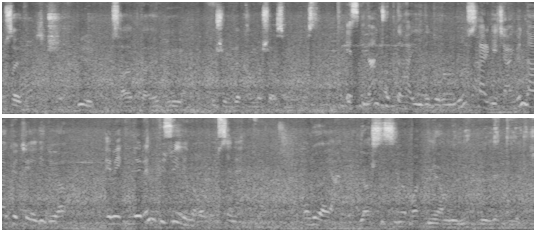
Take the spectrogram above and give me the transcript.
olsaydım bir saat dahi bir bu şehirde kalma şansım olmazdı. Eskiden çok daha iyiydi durumumuz. Her geçen gün daha kötüye gidiyor. Emeklilerin hüzün yılı oldu bu sene. Oluyor yani. Yaşlısına bakmayan millet millet değildir.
